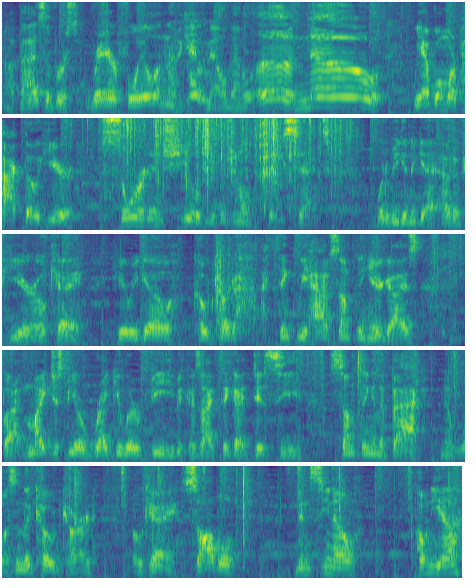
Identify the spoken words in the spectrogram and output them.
Not bad, it's a reverse rare foil, and then we get Melmetal. Oh no! We have one more pack though here. Sword and Shield, the original base set. What are we gonna get out of here? Okay, here we go. Code card, I think we have something here, guys but it might just be a regular V because I think I did see something in the back and it wasn't the code card. Okay, Sobble, Minccino, Ponyta,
